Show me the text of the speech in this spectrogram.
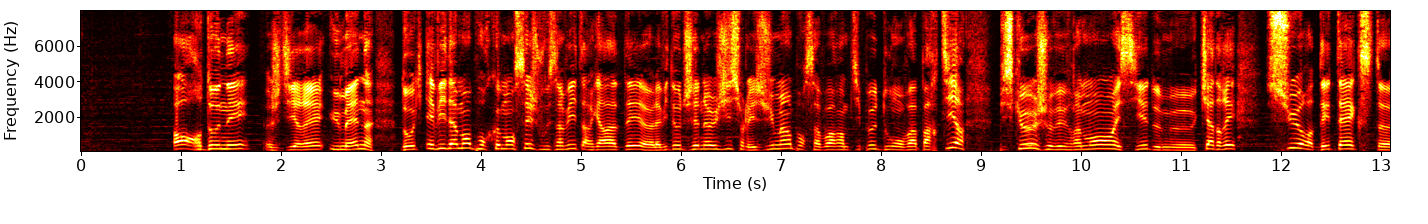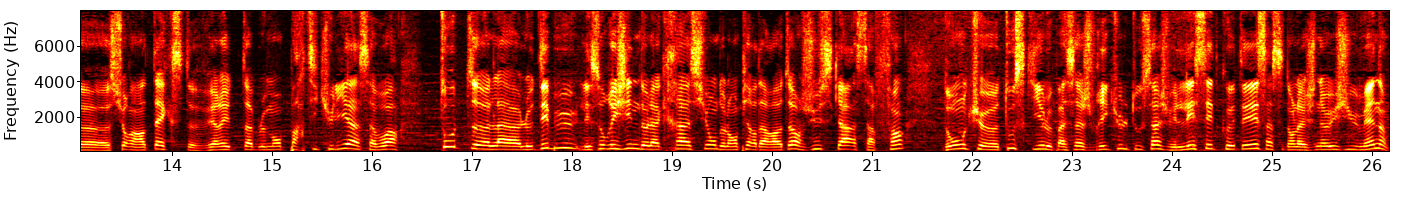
ordonnée, je dirais, humaine. Donc évidemment, pour commencer, je vous invite à regarder euh, la vidéo de généalogie sur les humains pour savoir un petit peu d'où on va partir, puisque je vais vraiment essayer de me cadrer sur des textes, euh, sur un texte véritablement particulier, à savoir tout euh, le début, les origines de la création de l'Empire d'Arator jusqu'à sa fin. Donc tout ce qui est le passage vricule, tout ça, je vais laisser de côté, ça c'est dans la généalogie humaine.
